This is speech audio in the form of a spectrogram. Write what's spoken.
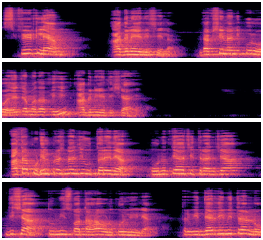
स्ट्रीट लॅम्प आग्नेय दिशेला. दक्षिण आणि पूर्व यांच्या मधातली ही आग्नेय दिशा आहे. आता पुढील प्रश्नांची उत्तरे द्या. कोणत्या चित्रांच्या दिशा तुम्ही स्वतः ओळखून लिहिल्या? तर विद्यार्थी मित्रांनो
